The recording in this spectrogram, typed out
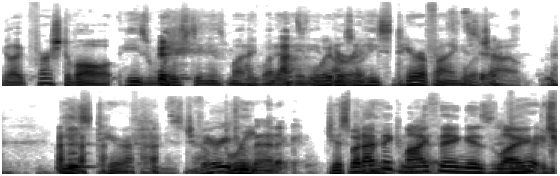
You're like, first of all, he's wasting his money. What an idiot. littering. Also, he's terrifying his That's child. He is terrifying his child. very Blink. dramatic. Just But I blink. think my thing is like dramatic.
